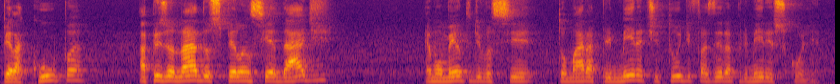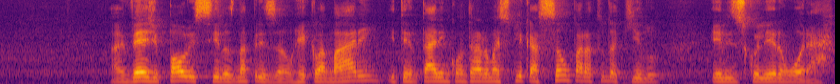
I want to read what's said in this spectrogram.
pela culpa, aprisionados pela ansiedade, é momento de você tomar a primeira atitude e fazer a primeira escolha. Ao invés de Paulo e Silas na prisão reclamarem e tentarem encontrar uma explicação para tudo aquilo, eles escolheram orar.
